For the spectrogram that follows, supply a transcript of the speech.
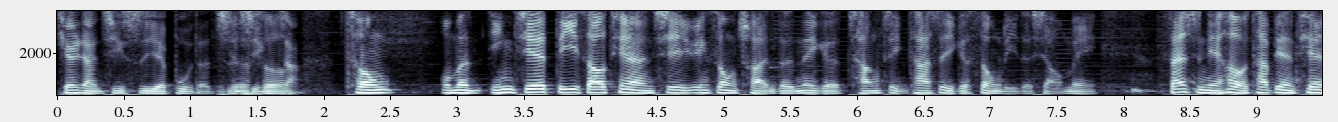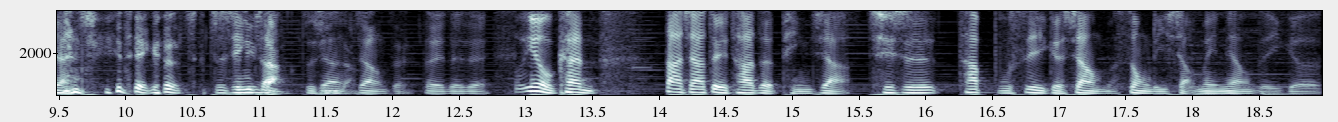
天然气事业部的执行长，从。我们迎接第一艘天然气运送船的那个场景，她是一个送礼的小妹。三十年后，她变成天然气的一个执行长，执行长这样子。对对对，因为我看大家对他的评价，其实他不是一个像送礼小妹那样的一个。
